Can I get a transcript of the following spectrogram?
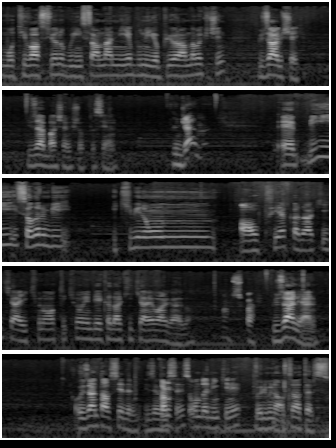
motivasyonu bu insanlar niye bunu yapıyor anlamak için güzel bir şey. Güzel bir başlangıç noktası yani. Güncel mi? Ee, bir sanırım bir 2016'ya kadarki hikaye, 2016-2017'ye kadarki hikaye var galiba. Ha, süper. Güzel yani. O yüzden tavsiye ederim izlemediyseniz. Onu da linkini bölümün altına atarız.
